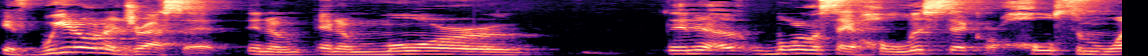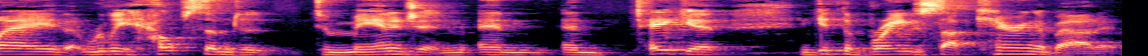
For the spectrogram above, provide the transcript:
if we don't address it in a in a more in a more let's say holistic or wholesome way that really helps them to to manage it and and, and take it and get the brain to stop caring about it,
